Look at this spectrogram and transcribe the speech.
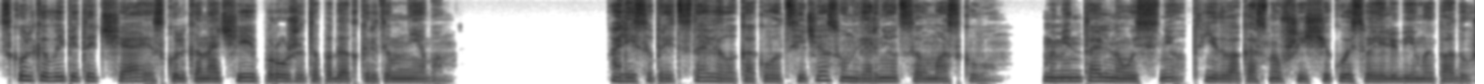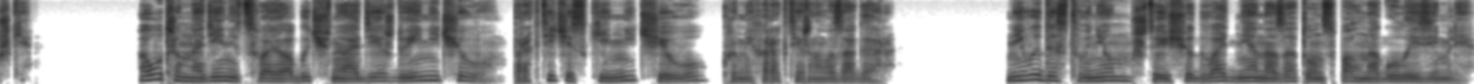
Сколько выпито чая, сколько ночей прожито под открытым небом. Алиса представила, как вот сейчас он вернется в Москву, моментально уснет, едва коснувшись щекой своей любимой подушки. А утром наденет свою обычную одежду и ничего, практически ничего, кроме характерного загара. Не выдаст в нем, что еще два дня назад он спал на голой земле.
